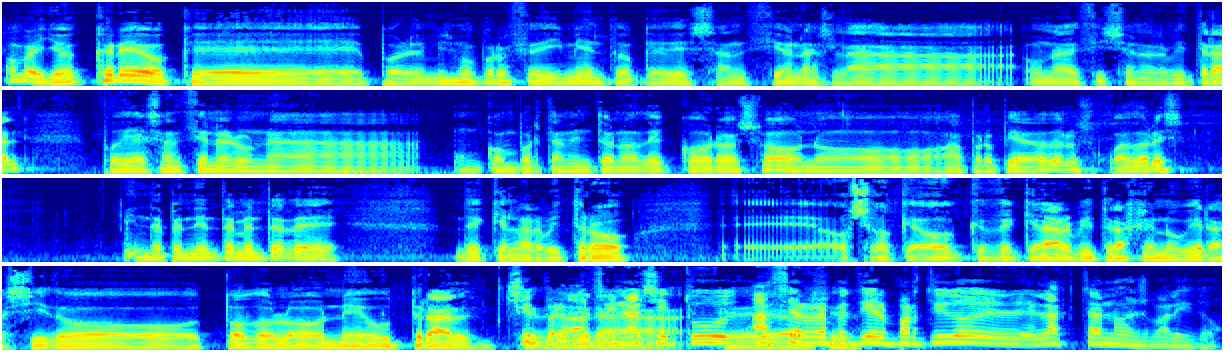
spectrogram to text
Hombre, yo creo que por el mismo procedimiento que sancionas la, una decisión arbitral, podía sancionar una, un comportamiento no decoroso o no apropiado de los jugadores, independientemente de, de que el árbitro, eh, o sea, que, o que- de que el arbitraje no hubiera sido todo lo neutral. Sí, pero al final si tú haces repetir el partido, el acta no es válido.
